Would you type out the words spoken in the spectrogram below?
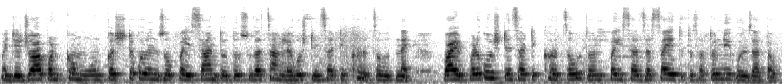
म्हणजे जो आपण कमवून कष्ट करून जो पैसा आणतो तो सुद्धा चांगल्या गोष्टींसाठी खर्च होत नाही. वायफळ गोष्टींसाठी खर्च होतो आणि पैसा जसा येतो तसा तो निघून जातो.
